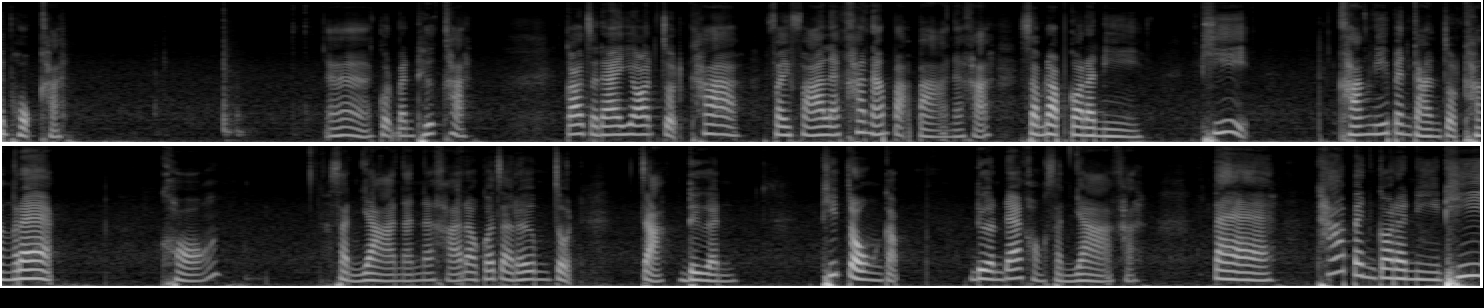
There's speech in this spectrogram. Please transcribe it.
56 ค่ะ อ่า กดบันทึกค่ะ ก็จะได้ยอดจดค่าไฟฟ้าและค่าน้ำประปานะคะสำหรับกรณีที่ครั้งนี้เป็นการจดครั้งแรกของสัญญานั้นนะคะ เราก็จะเริ่มจดจากเดือนที่ตรงกับเดือนแรกของสัญญาค่ะ แต่ถ้าเป็นกรณีที่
